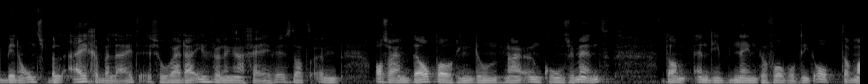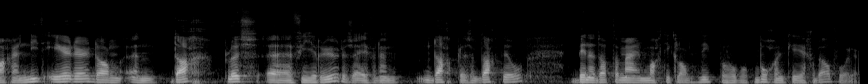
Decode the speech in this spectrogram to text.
binnen ons be- eigen beleid is hoe wij daar invulling aan geven. Is dat een, als wij een belpoging doen naar een consument dan, en die neemt bijvoorbeeld niet op, dan mag er niet eerder dan een dag plus vier uur, dus even een dag plus een dagdeel. Binnen dat termijn mag die klant niet bijvoorbeeld nog een keer gebeld worden.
